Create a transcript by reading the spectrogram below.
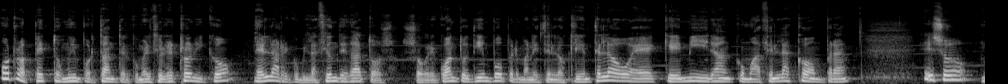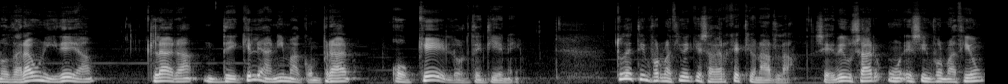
Otro aspecto muy importante del comercio electrónico es la recopilación de datos sobre cuánto tiempo permanecen los clientes en la web, qué miran, cómo hacen las compras. Eso nos dará una idea clara de qué les anima a comprar o qué los detiene. Toda esta información hay que saber gestionarla. Se debe usar esa información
